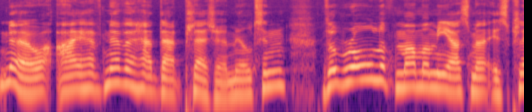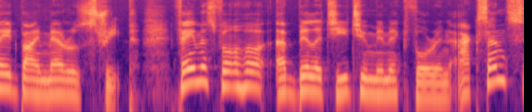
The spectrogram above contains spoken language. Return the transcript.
No, I have never had that pleasure, Milton. The role of Mamma Miasma is played by Meryl Streep, famous for her ability to mimic foreign accents,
